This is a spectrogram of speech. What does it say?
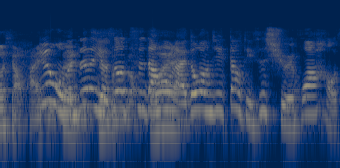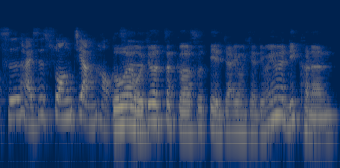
有小牌子，因为我们真的有时候吃到后来都忘记到底是雪花好吃还是霜降好吃。对，我觉得这个是店家用心的地方，因为你可能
